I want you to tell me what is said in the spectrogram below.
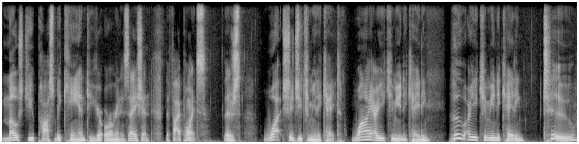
most you possibly can to your organization. The five points there's what should you communicate? Why are you communicating? Who are you communicating to?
